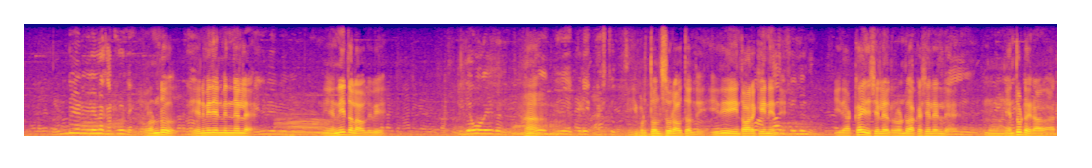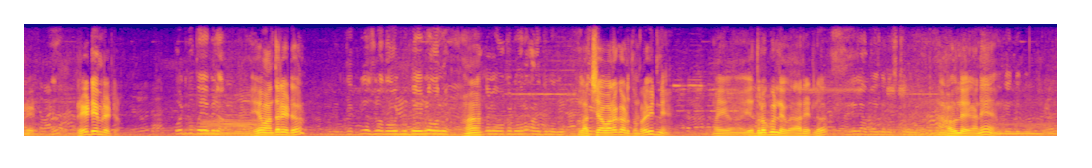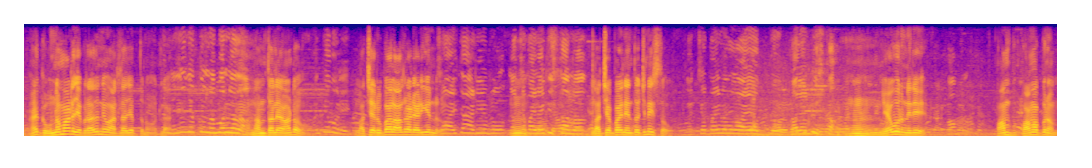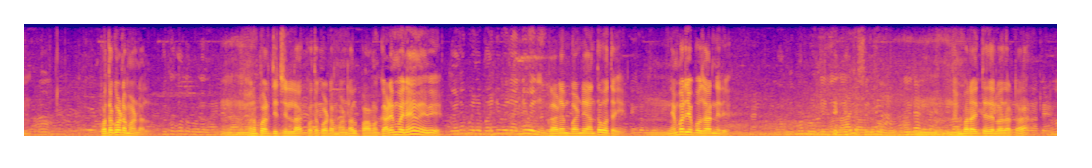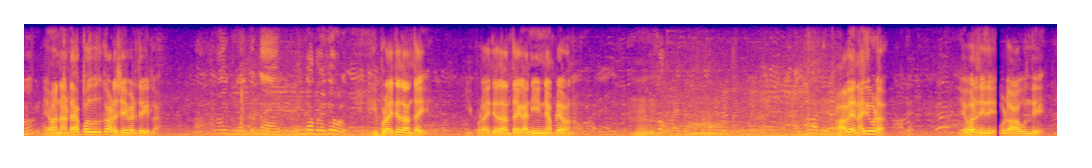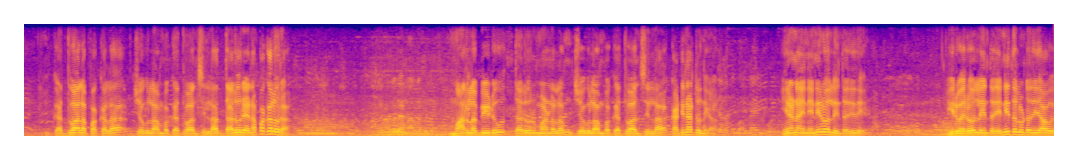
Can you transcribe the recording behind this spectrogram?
రెండు ఎనిమిది నెలల కట్టలు ఉన్నాయి. రెండు ఎనిమిది ఎనిమిది నెలలే? ఎన్ని ఈతలు ఆవులు ఇవి ఇదేమో ఆ, ఇప్పుడే ఫస్ట్ ఇప్పుడు తొలసూరు అవుతుంది. ఇది ఇంతవరకు ఏనింది ఇది అక్క ఇది చెల్లెలు. రెండు అక్క చెల్లెళ్ళే ఉమ్, ఎంత ఉంటాయి రా ఆ రేట్? రేట్ ఏం రేటు? ఒకటి ముప్పై చెప్పిన ఏం అంత రేటు? చెప్పిన ఒకటి ముప్పై చెప్పిన వాళ్ళు ఆ? ఒకటి ఒకటి వరకు అడుగుతున్నారు. లక్ష వరకు అడుగుతుండ్రా వీటిని? మరి ఎద్దులకు కూడా లేవు కదా ఆ రేట్లు? ఇంకా. అవులే కానీ? ఉన్నమాట చెప్పరాదు నువ్వు అట్లా చెప్తున్నావు అట్లా. నమ్మతలే అంటావు. లక్ష రూపాయలు ఆల్రెడీ అడిగిండ్రు. లక్ష పైన ఎంత వచ్చినా ఇస్తావు. ఏ ఊరు నీది? పామాపురం కొత్తకోట మండల్. వనపర్తి జిల్లా కొత్తకోట మండల్ పామ గాడెం పోయినాయి గాడెం బండి అంతా పోతాయి. నెంబర్ చెప్పు సార్ నీది. నెంబర్ అయితే తెలియదట ఏమన్నా అంటే పొదుగు చేయి పెడితే ఇట్లా. ఇప్పుడైతే దాంతాయి. ఇప్పుడైతే దాంతాయి కానీ ఇన్నప్పుడే ఏమన్నావు? అవేనా ఆవేనా ఇది కూడా. ఎవరిది ఇది? కూడా ఆవు ఉంది. గద్వాల పక్కల జోగులాంబ గద్వాల జిల్లా దరూరేనా? పక్కలూరా? మార్లబీడు దరూర్ మండలం జోగులాంబ గద్వాల జిల్లా. కట్టినట్టుందిగా ఈయన ఆయన ఎన్ని రోజులు ఇంతది ఇది? ఇరవై రోజులు ఇంత ఎన్ని ఈతలు ఉంటుంది ఆవు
